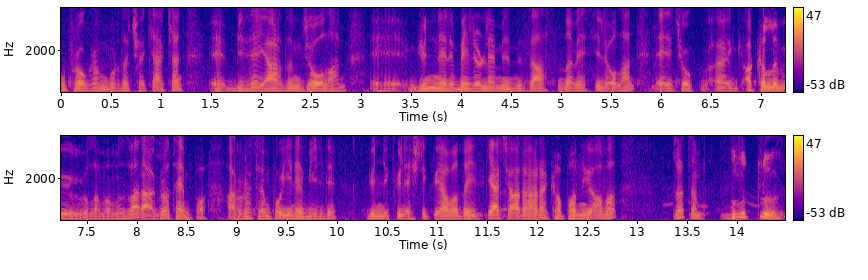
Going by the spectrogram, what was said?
bu programı burada çekerken e, bize yardımcı olan, e, günleri belirlememize aslında vesile olan e, çok e, akıllı bir uygulamamız var. Agrotempo. Agrotempo yine bildi. Günlük güneşlik bir havadayız. Gerçi ara ara kapanıyor ama Zaten bulutlu,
